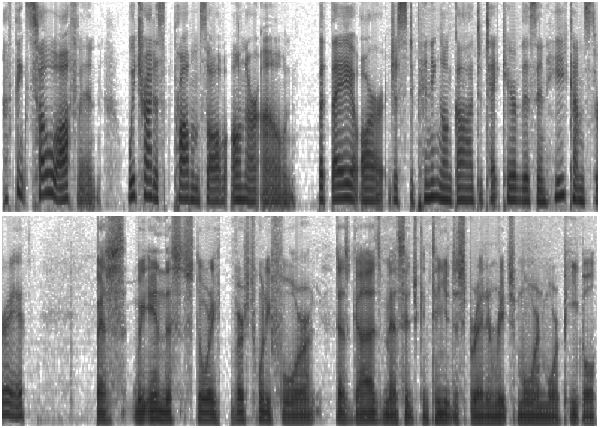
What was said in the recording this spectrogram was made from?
I think so often we try to problem solve on our own, but they are just depending on God to take care of this, and He comes through. As we end this story, verse 24 says God's message continued to spread and reach more and more people.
